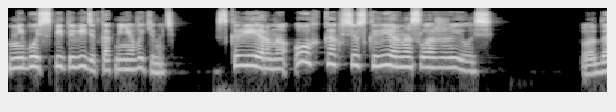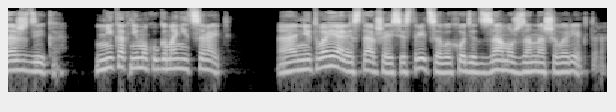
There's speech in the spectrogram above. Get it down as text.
Небось, спит и видит, как меня выкинуть. Скверно, ох, как все скверно сложилось. Подожди-ка. Никак не мог угомониться Райт. А не твоя ли старшая сестрица выходит замуж за нашего ректора?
